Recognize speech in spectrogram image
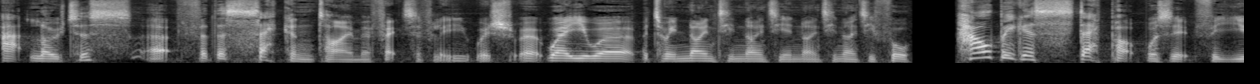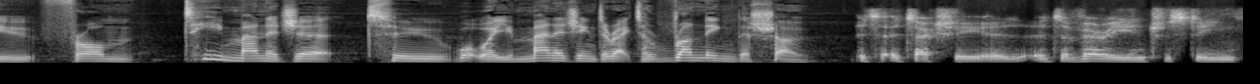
at Lotus uh, for the second time, effectively, which uh, where you were between 1990 and 1994. How big a step up was it for you from team manager to what were you managing director, running the show? It's it's actually uh, it's a very interesting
